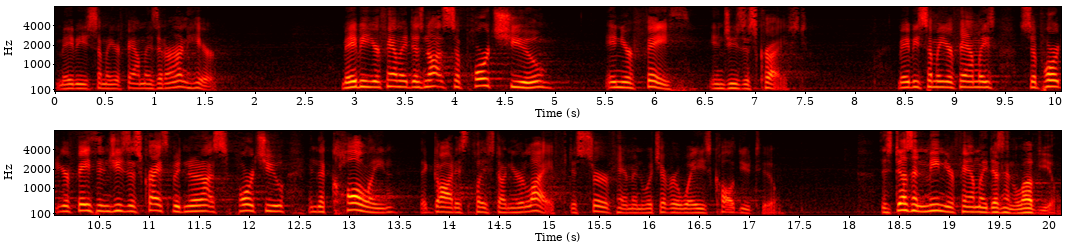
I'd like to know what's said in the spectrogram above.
Maybe some of your families that aren't here. Maybe your family does not support you in your faith in Jesus Christ. Maybe some of your families support your faith in Jesus Christ, but do not support you in the calling that God has placed on your life to serve Him in whichever way He's called you to. This doesn't mean your family doesn't love you.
